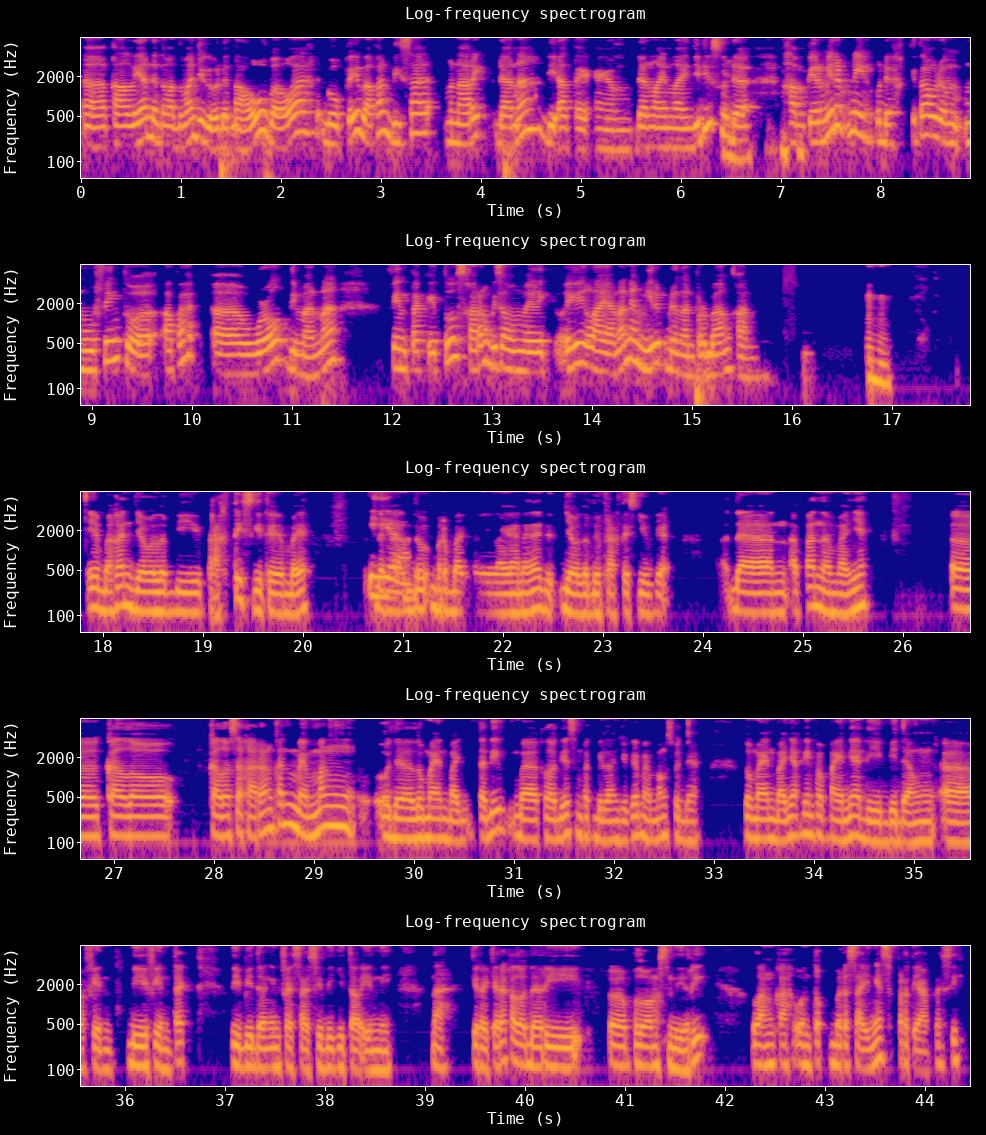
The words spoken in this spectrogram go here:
uh, kalian dan teman-teman juga udah tahu bahwa GoPay bahkan bisa menarik dana di ATM dan lain-lain. Jadi sudah hampir mirip nih. Udah kita udah moving to a- apa uh, world di mana fintech itu sekarang bisa memiliki layanan yang mirip dengan perbankan. Mhm. Iya bahkan jauh lebih praktis gitu ya Mbak ya. Iya, Dengan du- berbagai layanannya jauh lebih praktis juga. Dan apa namanya? eh, kalau kalau sekarang kan memang udah lumayan banyak. Tadi Mbak Claudia sempat bilang juga memang sudah lumayan banyak nih pemainnya di bidang eh, fin di fintech di bidang investasi digital ini. Nah, kira-kira kalau dari eh, peluang sendiri langkah untuk bersaingnya seperti apa sih?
